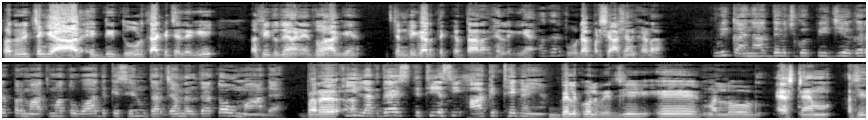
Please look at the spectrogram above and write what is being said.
ਪਰ ਉਹਦੀ ਚੰਗਿਆੜ ਐਡੀ ਦੂਰ ਤੱਕ ਚਲੇ ਗਈ। ਅਸੀਂ ਲੁਧਿਆਣੇ ਤੋਂ ਆ ਗਏ। ਚੰਡੀਗੜ੍ਹ ਤੱਕ ਤਾਰਾਂ ਖਿਲ ਗਈਆਂ। ਪੂਰਾ ਪ੍ਰਸ਼ਾਸਨ ਖੜਾ। ਪੂਰੀ ਕਾਇਨਾਤ ਦੇ ਵਿੱਚ ਗੁਰਪ੍ਰੀਤ ਜੀ ਅਗਰ ਪਰਮਾਤਮਾ ਤੋਂ ਬਾਅਦ ਕਿਸੇ ਨੂੰ ਦਰਜਾ ਮਿਲਦਾ ਤਾਂ ਉਹ ਮਾਂ ਦਾ ਪਰ ਕੀ ਲੱਗਦਾ ਹੈ ਸਥਿਤੀ ਅਸੀਂ ਆ ਕਿੱਥੇ ਗਏ ਹਾਂ? ਬਿਲਕੁਲ ਵੀਰ ਜੀ ਇਹ ਮੰਨ ਲਓ ਇਸ ਟਾਈਮ ਅਸੀਂ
